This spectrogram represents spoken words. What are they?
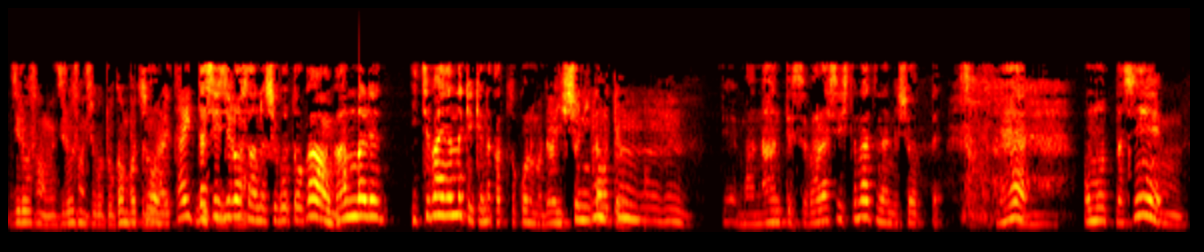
二郎さんは二郎さんの仕事を頑張ってもらいたいっていうだし、二郎さんのの仕事がうん。頑張れ、一番やんなきゃいけなかったところまでは一緒にいたわけよ。うんうんうんで、まあなんて素晴らしい人なんてなんでしょうって、うん。ね、思ったし、うん。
